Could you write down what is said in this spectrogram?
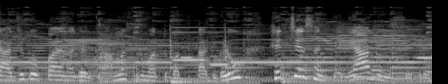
ರಾಜಗೋಪಾಲನಗರ ಗ್ರಾಮಸ್ಥರು ಮತ್ತು ಭಕ್ತಾದಿಗಳು ಹೆಚ್ಚಿನ ಸಂಖ್ಯೆಯಲ್ಲಿ ಆಗಮಿಸಿದರು.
